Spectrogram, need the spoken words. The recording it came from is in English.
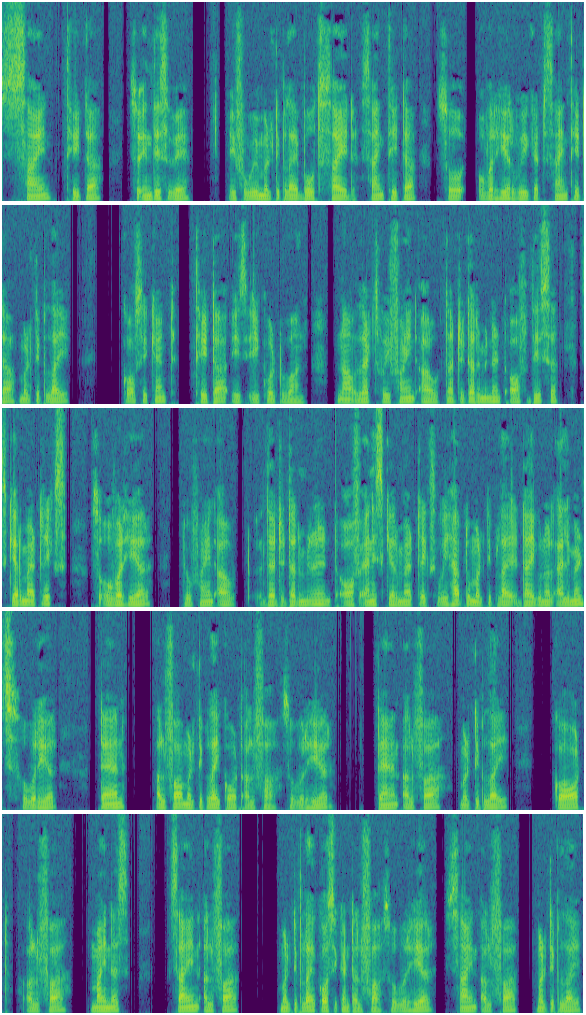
sine theta. So in this way if we multiply both side sine theta so over here we get sine theta multiply cosecant theta is equal to 1 now let's we find out the determinant of this square matrix. So over here to find out the determinant of any square matrix we have to multiply diagonal elements over here. Tan alpha multiply cot alpha. So over here tan alpha multiply cot alpha minus sine alpha multiply cosecant alpha. So over here sine alpha multiply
